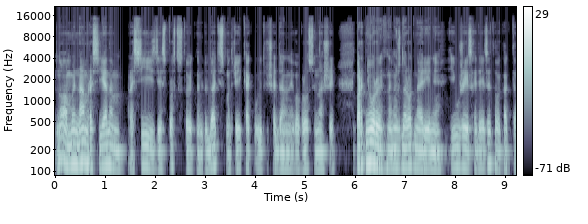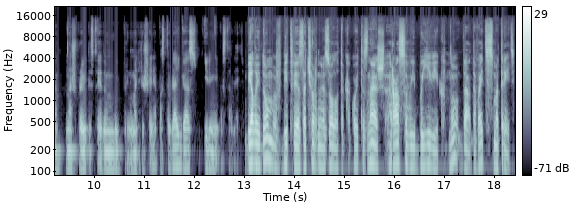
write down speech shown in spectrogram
Ну а мы, нам, россиянам, России, здесь просто стоит наблюдать и смотреть, как будут решать данные вопросы наши партнеры на международной арене. И уже исходя из этого, как-то наше правительство, я думаю, будет принимать решение, поставлять газ или не поставлять. Белый дом в битве за черное золото какой-то, знаешь, расовый боевик. Ну да, давайте смотреть.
